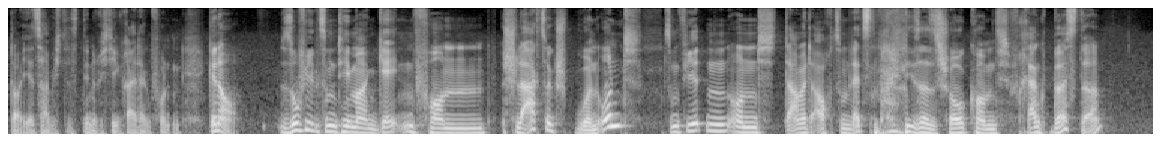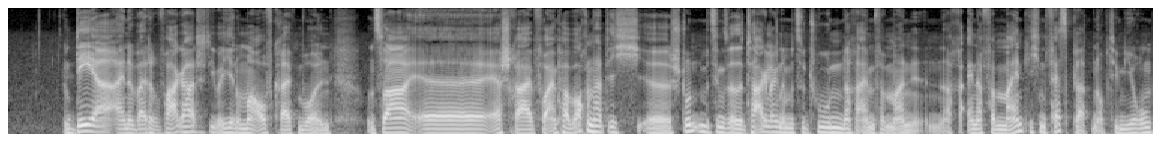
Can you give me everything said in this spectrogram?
Doch, jetzt habe ich das, den richtigen Reiter gefunden. Genau. So viel zum Thema Gaten von Schlagzeugspuren. Und zum vierten und damit auch zum letzten Mal in dieser Show kommt Frank Böster der eine weitere Frage hat, die wir hier nochmal aufgreifen wollen. Und zwar, äh, er schreibt, vor ein paar Wochen hatte ich äh, Stunden bzw. tagelang damit zu tun, nach, einem nach einer vermeintlichen Festplattenoptimierung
